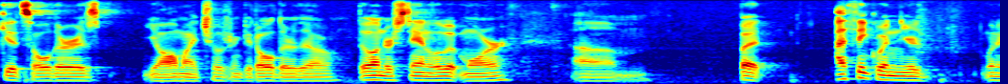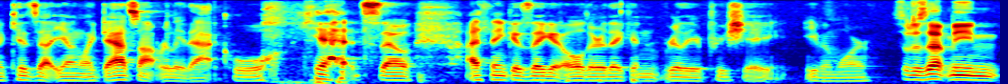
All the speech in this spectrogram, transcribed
gets older, as you know, all my children get older, they'll they'll understand a little bit more. Um, but I think when you're when a kid's that young, like dad's not really that cool yet. So I think as they get older, they can really appreciate even more. So does that mean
